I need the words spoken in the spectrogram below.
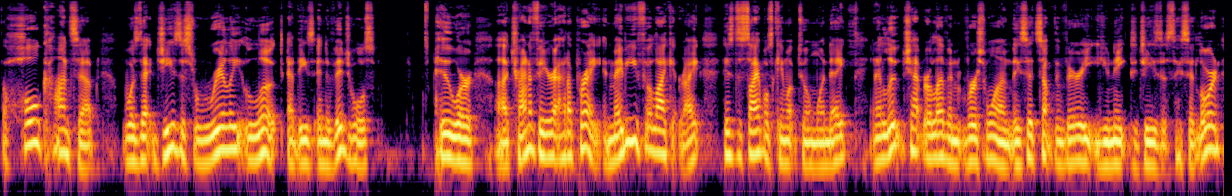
the whole concept was that Jesus really looked at these individuals who were uh, trying to figure out how to pray. And maybe you feel like it, right? His disciples came up to him one day, and in Luke chapter 11, verse 1, they said something very unique to Jesus. They said, Lord,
